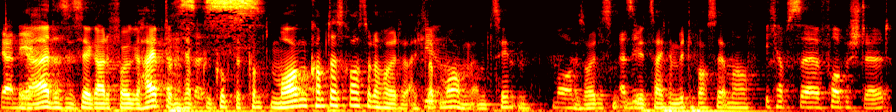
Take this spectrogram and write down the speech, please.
Ja, nee. ja das ist ja gerade voll gehypt das und ich habe geguckt, das kommt morgen kommt das raus oder heute? Ich glaube morgen, am 10. Morgen. Also heute ist, also wir zeichnen Mittwochs ja immer auf. Ich habe es äh, vorbestellt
